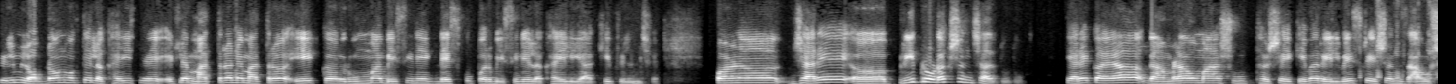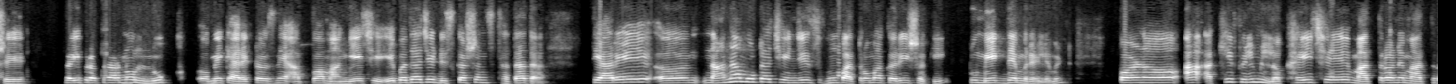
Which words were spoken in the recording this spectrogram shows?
ફિલ્મ લોકડાઉન વખતે લખાઈ છે, એટલે માત્ર ને માત્ર એક રૂમમાં બેસીને, એક ડેસ્ક ઉપર બેસીને લખાયેલી આખી ફિલ્મ છે. પણ જ્યારે પ્રી પ્રોડક્શન ચાલતું હતું, ત્યારે કયા ગામડાઓમાં શૂટ થશે, કેવા રેલવે સ્ટેશન આવશે, કઈ પ્રકારનો લુક અમે કેરેક્ટર્સને આપવા માંગીએ છીએ, એ બધા જે ડિસ્કશન્સ થતા હતા, ત્યારે નાના મોટા ચેન્જીસ હું પાત્રોમાં કરી શકી ટુ મેક ધેમ રેલેવન્ટ પણ આ આખી ફિલ્મ લખાઈ છે માત્ર ને માત્ર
